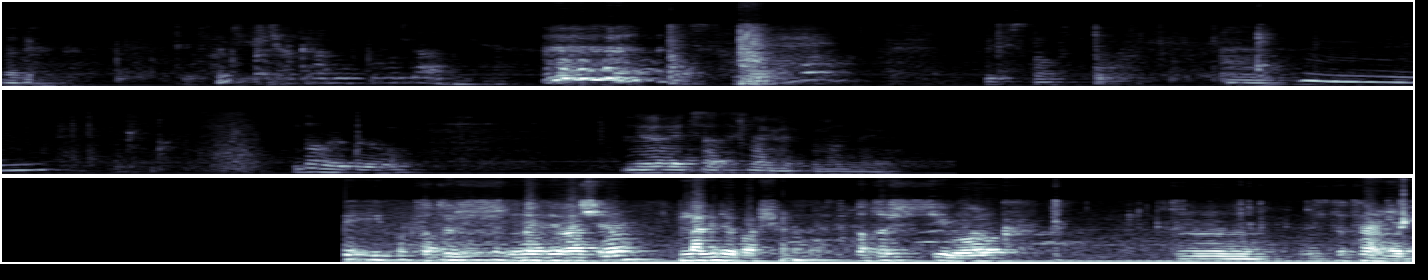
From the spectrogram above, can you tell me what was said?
Na tych... 20 gramów było dla mnie. Wyjdź stąd. Mm. Dobry był. Nie, trzeba coś nagrać porządnego. Otóż nazywa się? Nagrywa się. Otóż Seawalk. Mm, jest to taniec.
